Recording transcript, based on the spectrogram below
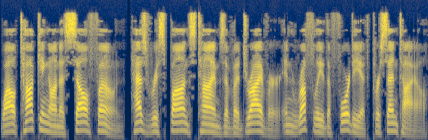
while talking on a cell phone, has response times of a driver in roughly the 40th percentile.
